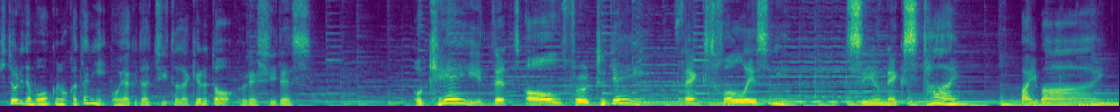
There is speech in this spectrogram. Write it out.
一人でも多くの方にお役立ちいただけると嬉しいです。Okay, that's all for today. Thanks for listening. See you next time. Bye bye.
